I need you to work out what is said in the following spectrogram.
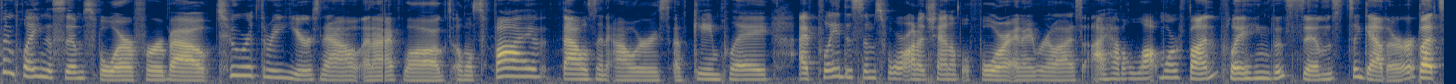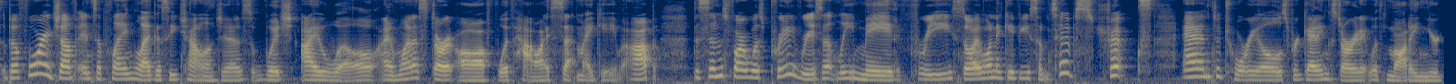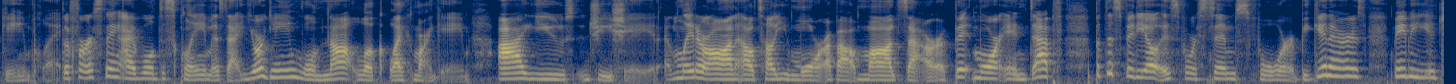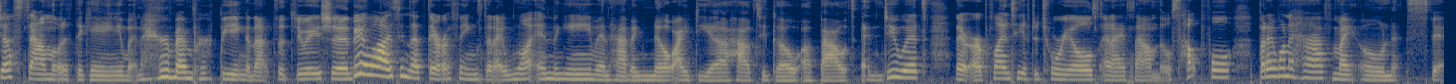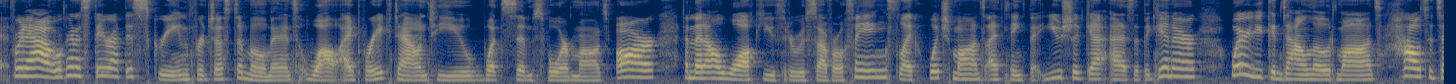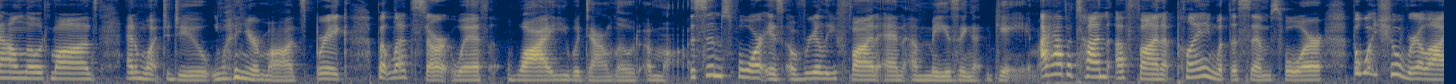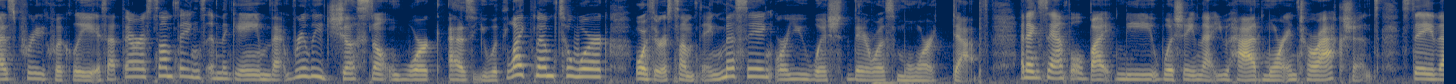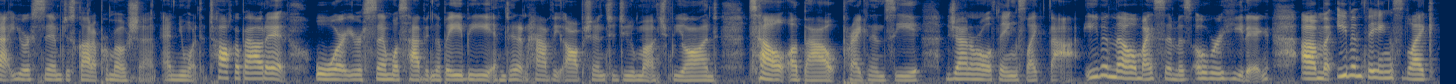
I've been playing The Sims 4 for about two or three years now, and I've logged almost 5,000 hours of gameplay. I've played The Sims 4 on a channel before, and I realized I have a lot more fun playing The Sims together. But before I jump into playing Legacy challenges, which I will, I want to start off with how I set my game up. The Sims 4 was pretty recently made free, so I want to give you some tips, tricks, and tutorials for getting started with modding your gameplay. The first thing I will disclaim is that your game will not look like my game. I use Gshade, and later on I'll tell you more about mods that are a bit more in depth, but this video is for Sims 4 beginners. Maybe you just downloaded the game, and I remember being in that situation, realizing that there are things that I want in the game and having no idea how to go about and do it. There are plenty of tutorials, and I found those helpful, but I want to have my own spin. For now, we're going to stare at this screen for just a moment while I break down to you what Sims 4 mods are, and then I'll walk you through several things like which mods I think that you should get as a beginner, where you can download mods, how to download mods, and what to do when your mods break. But let's start with why you would download a mod. The Sims 4 is a really fun and amazing game. I have a ton of fun playing with The Sims 4, but what you'll realize pretty quickly is that there are some things in the game that really just don't work as you would like them to work, or there's something missing, or you wish there was more depth. An example by me wishing that you had more interactions. Say that your sim just got a promotion and you want to talk about it, or your sim was having a baby and didn't have the option to do much beyond tell about pregnancy, general things like that. Even though my sim is overheating, um, even things like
